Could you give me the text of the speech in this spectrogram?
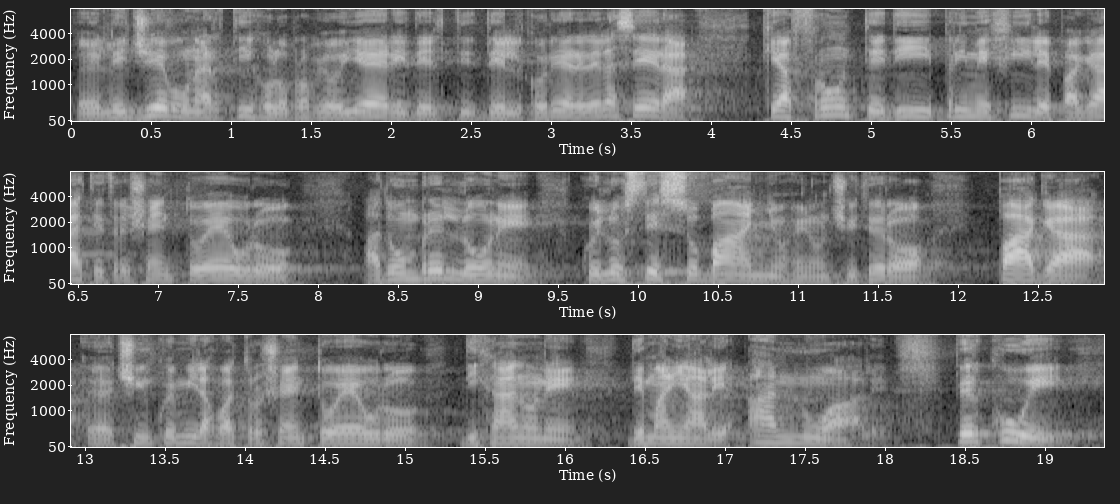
Eh, leggevo un articolo proprio ieri del, del Corriere della Sera che a fronte di prime file pagate 300 euro ad ombrellone, quello stesso bagno che non citerò paga eh, 5.400 euro di canone demaniale annuale. Per cui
